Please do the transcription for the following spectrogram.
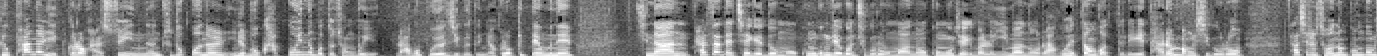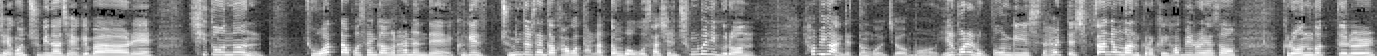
그 판을 이끌어 갈 수 있는 주도권을 일부 갖고 있는 것도 정부라고 보여지거든요. 그렇기 때문에 지난 8사 대책에도 뭐 공공재건축으로 5만 호, 공공재개발로 2만 호라고 했던 것들이 다른 방식으로 사실은 저는 공공재건축이나 재개발의 시도는 좋았다고 생각을 하는데 그게 주민들 생각하고 달랐던 거고 사실은 충분히 그런 협의가 안 됐던 거죠. 뭐 일본의 록봉기 할 때 14년간 그렇게 협의를 해서 그런 것들을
